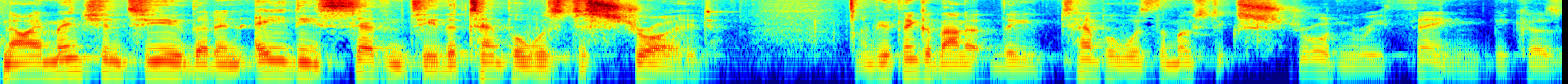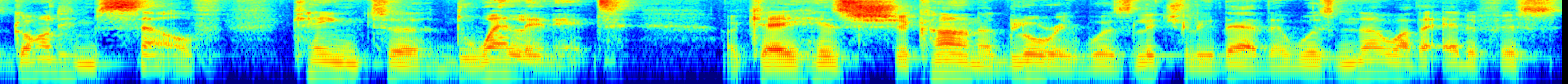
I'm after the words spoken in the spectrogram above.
Now, I mentioned to you that in AD 70 the temple was destroyed. If you think about it, the temple was the most extraordinary thing because God Himself came to dwell in it. Okay, His Shekinah glory was literally there. There was no other edifice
